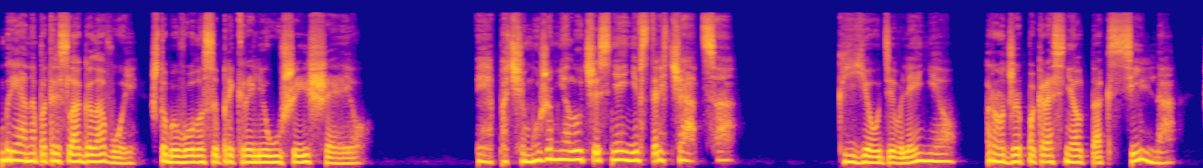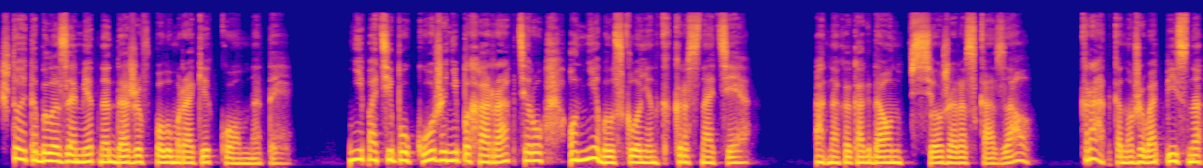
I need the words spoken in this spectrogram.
Бриана потрясла головой, чтобы волосы прикрыли уши и шею. «И почему же мне лучше с ней не встречаться?» К ее удивлению, Роджер покраснел так сильно, что это было заметно даже в полумраке комнаты. Ни по типу кожи, ни по характеру он не был склонен к красноте. Однако, когда он все же рассказал, кратко, но живописно,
